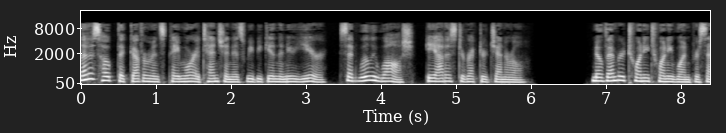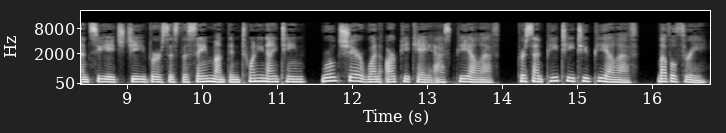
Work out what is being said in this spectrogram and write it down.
let us hope that governments pay more attention as we begin the new year, said Willie Walsh, IATA's Director General. November 2021% CHG versus the same month in 2019, World Share 1 RPK ASK PLF, percent PT2 PLF, Level 3.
